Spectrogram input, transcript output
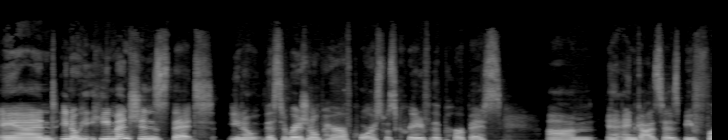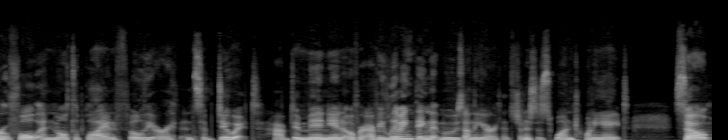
And, you know, he, he mentions that, you know, this original pair, of course, was created for the purpose. Um, and, God says, Be fruitful and multiply and fill the earth and subdue it. Have dominion over every living thing that moves on the earth. That's Genesis 1 So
